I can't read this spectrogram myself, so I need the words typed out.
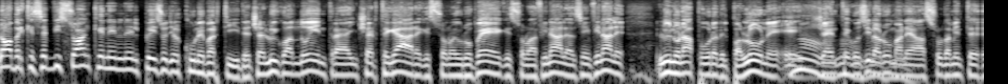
No, perché si è visto anche nel, nel, peso di alcune partite, cioè lui quando entra in certe gare che sono europee, che sono la finale, la semifinale, lui non ha paura del pallone e no, gente no, così no, la Roma ne ha assolutamente,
